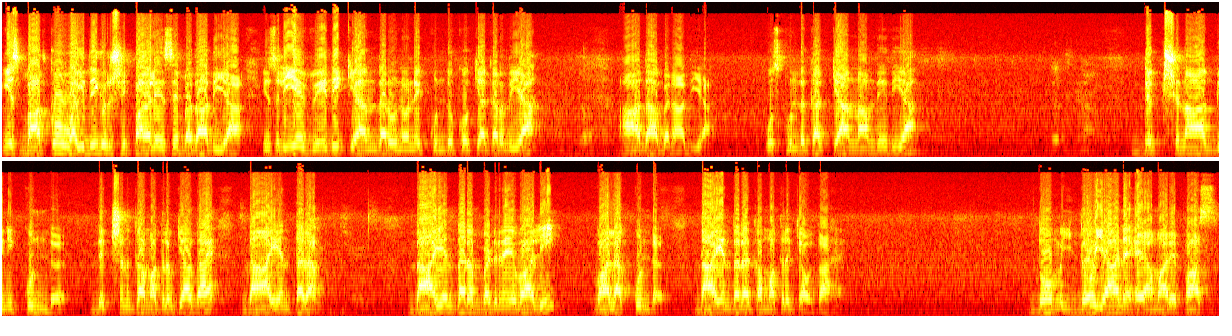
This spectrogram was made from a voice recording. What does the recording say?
इस बात को वैदिक ऋषि पहले से बता दिया। इसलिए वेदिक के अंदर उन्होंने कुंड को क्या कर दिया? आधा बना दिया। उस कुंड का क्या नाम दे दिया? दक्षिणाग्नि कुंड। दक्षिण का मतलब क्या होता है? दायन तरफ़ दायन तरफ़ बढ़ने वाली, वाला कुंड। दायन तरफ़ का मतलब क्या होता है? दो दो यान है हमारे पास।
